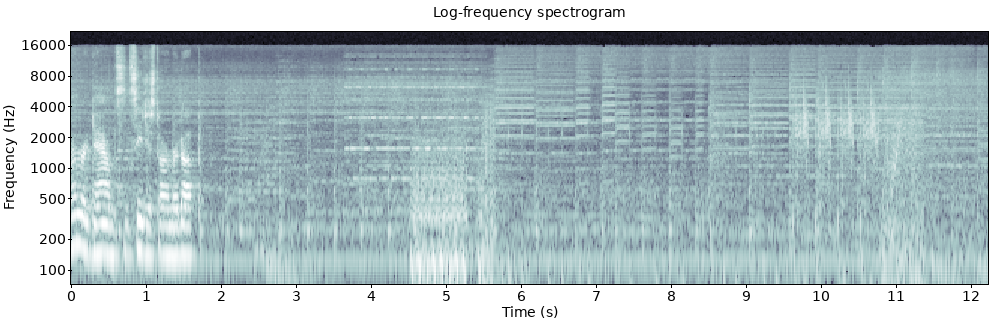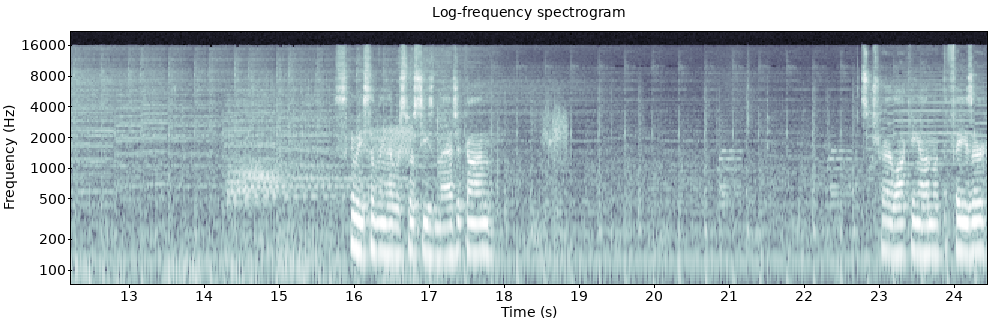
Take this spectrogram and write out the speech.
armor down since he just armored up. To be something that we're supposed to use magic on. Let's try locking on with the phaser.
